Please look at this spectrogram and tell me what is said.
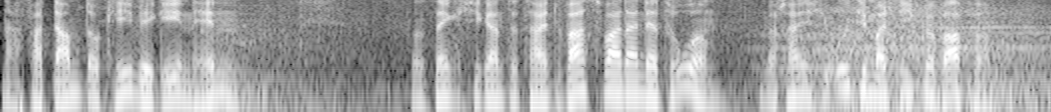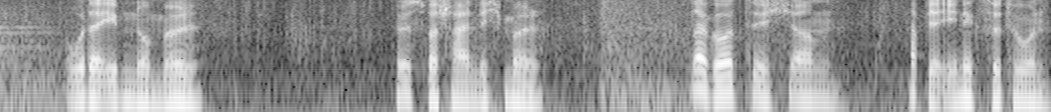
Na verdammt, okay, wir gehen hin. Sonst denke ich die ganze Zeit, was war da in der Truhe? Wahrscheinlich die ultimative Waffe. Oder eben nur Müll. Höchstwahrscheinlich Müll. Na gut, ich, ähm, hab ja eh nichts zu tun.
